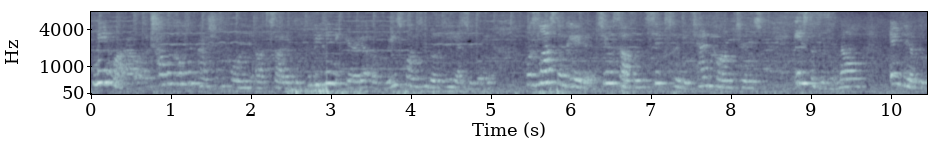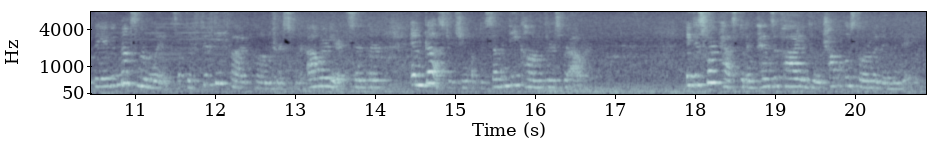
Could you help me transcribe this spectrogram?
Meanwhile, a tropical depression formed outside of the Philippine area of responsibility yesterday was last located 2,610 kilometers east of Mindanao, ending up the day with maximum winds up to 55 kilometers per hour near its center and gusts reaching up to 70 kilometers per hour. It is forecast to intensify into a tropical storm within the day.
